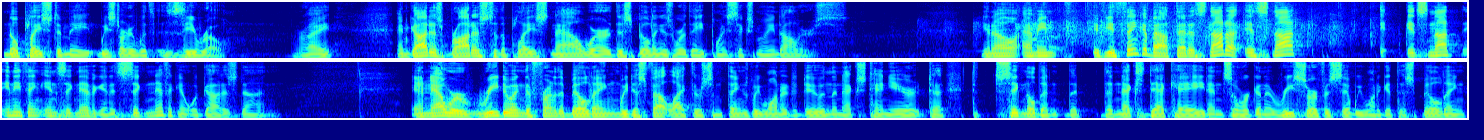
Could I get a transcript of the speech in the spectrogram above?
no place to meet. We started with zero, right? And God has brought us to the place now where this building is worth $8.6 million. You know, I mean, if you think about that, it's not a, it's not, it's not anything insignificant. It's significant what God has done. And now we're redoing the front of the building. We just felt like there's some things we wanted to do in the next 10 years to, to signal the, the, the, next decade. And so we're going to resurface it. We want to get this building.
